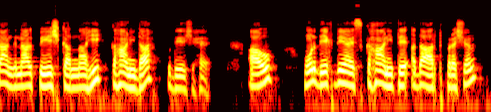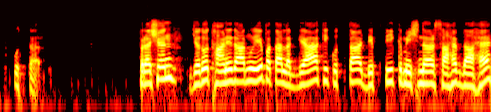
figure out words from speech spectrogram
ਢੰਗ ਨਾਲ ਪੇਸ਼ ਕਰਨਾ ਹੀ ਕਹਾਣੀ ਦਾ ਉਦੇਸ਼ ਹੈ। ਆਓ ਹੁਣ ਦੇਖਦੇ ਹਾਂ ਇਸ ਕਹਾਣੀ ਤੇ ਆਧਾਰਿਤ ਪ੍ਰਸ਼ਨ ਉੱਤਰ। ਪ੍ਰਸ਼ਨ, ਜਦੋਂ ਥਾਣੇਦਾਰ ਨੂੰ ਇਹ ਪਤਾ ਲੱਗਿਆ ਕਿ ਕੁੱਤਾ ਡਿਪਟੀ ਕਮਿਸ਼ਨਰ ਸਾਹਿਬ ਦਾ ਹੈ,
